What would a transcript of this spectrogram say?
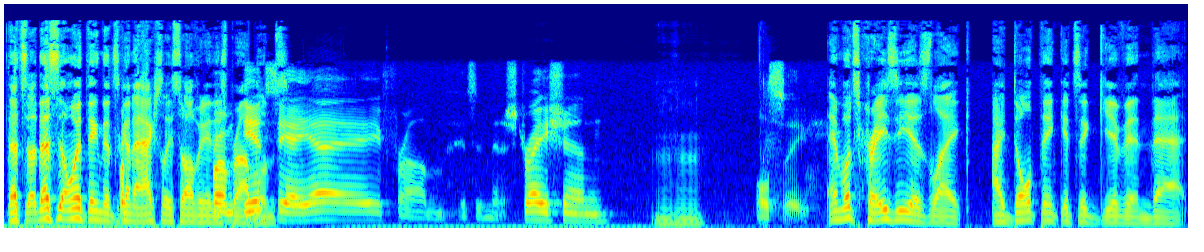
that's that's the only thing that's gonna actually solve any of these problems. From the NCAA, from its administration. Mm-hmm. We'll see. And what's crazy is like I don't think it's a given that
